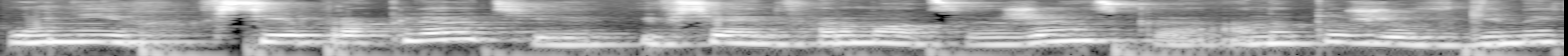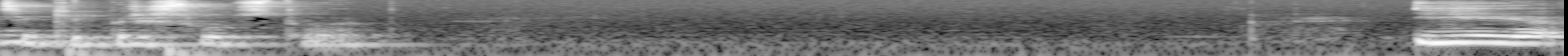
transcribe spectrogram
у них все проклятия и вся информация женская, она тоже в генетике присутствует. И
